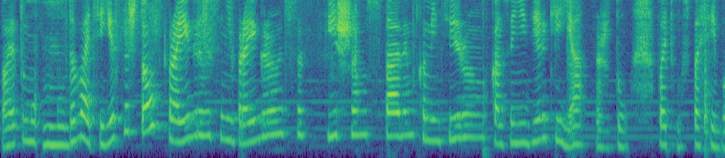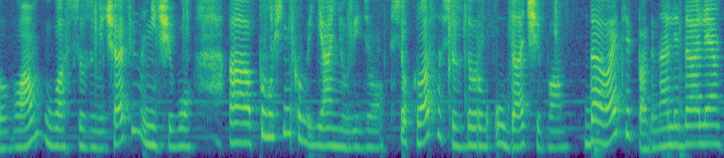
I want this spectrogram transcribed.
Поэтому, ну давайте, если что, проигрывается, не проигрывается, пишем, ставим, комментируем. В конце недельки я жду. Поэтому спасибо вам. У вас все замечательно. Ничего а, плохенького я не увидела. Все классно, все здорово. Удачи вам. Давайте, погнали далее.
